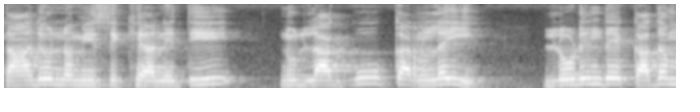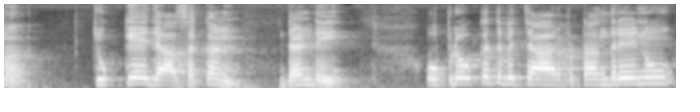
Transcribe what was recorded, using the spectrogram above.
ਤਾਂ ਜੋ ਨਵੀਂ ਸਿੱਖਿਆ ਨੀਤੀ ਨੂੰ ਲਾਗੂ ਕਰਨ ਲਈ ਲੋੜੀਂਦੇ ਕਦਮ ਚੁੱਕੇ ਜਾ ਸਕਣ। ਡੰਡੇ। ਉਪਰੋਕਤ ਵਿਚਾਰ ਵਟਾਂਦਰੇ ਨੂੰ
